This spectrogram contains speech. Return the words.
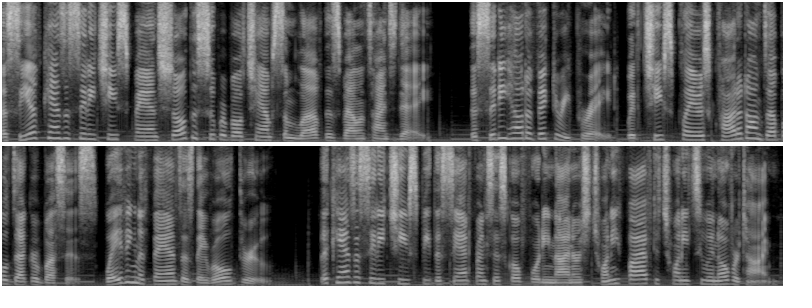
A sea of Kansas City Chiefs fans showed the Super Bowl champs some love this Valentine's Day. The city held a victory parade, with Chiefs players crowded on double decker buses, waving to fans as they rolled through. The Kansas City Chiefs beat the San Francisco 49ers 25 22 in overtime.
